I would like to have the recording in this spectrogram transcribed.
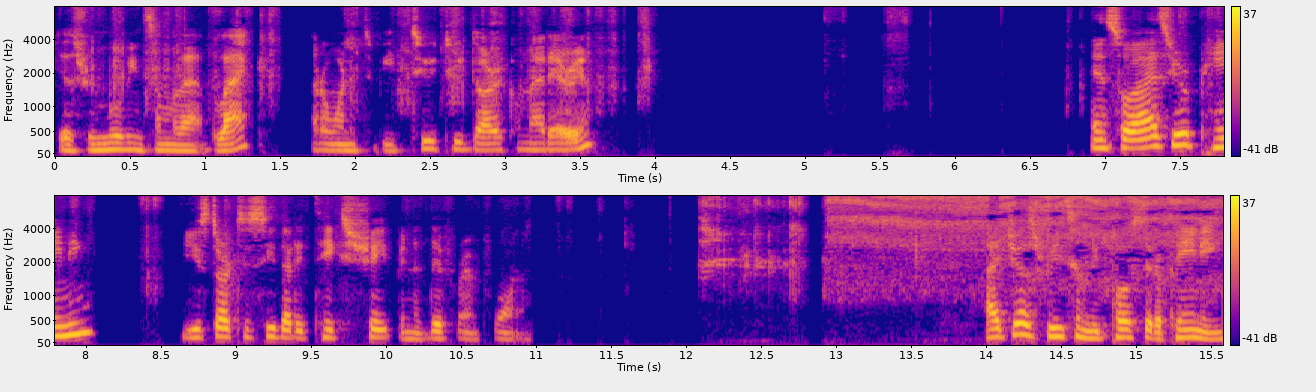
just removing some of that black. I don't want it to be too, too dark on that area. And so as you're painting, you start to see that it takes shape in a different form. I just recently posted a painting.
